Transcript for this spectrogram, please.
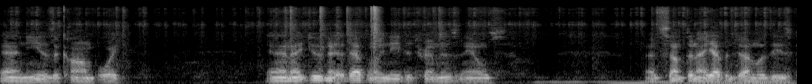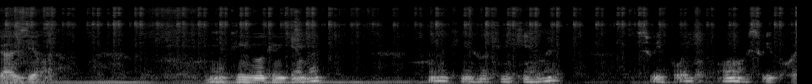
And he is a calm boy. And I do definitely need to trim his nails. That's something I haven't done with these guys yet. Can you look in camera? Can you look in the camera? Sweet boy. Oh, sweet boy.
